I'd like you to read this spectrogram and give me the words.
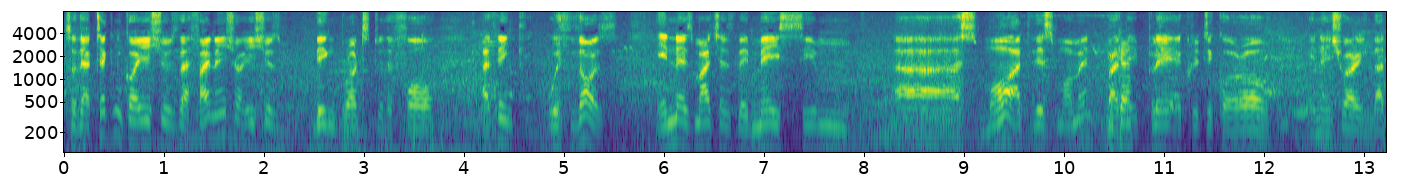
So there are technical issues, there are financial issues being brought to the fore. I think with those, in as much as they may seem uh, small at this moment, but Okay. they play a critical role in ensuring that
